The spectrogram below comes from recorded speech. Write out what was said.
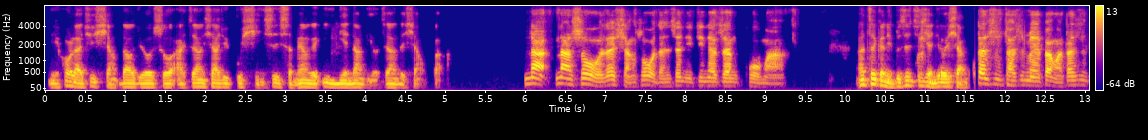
你后来去想到就是说，哎，这样下去不行，是什么样的意念让你有这样的想法？那那时候我在想，说我人生一定要这样过吗？那这个你不是之前就有想过，但是他是没办法。但是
